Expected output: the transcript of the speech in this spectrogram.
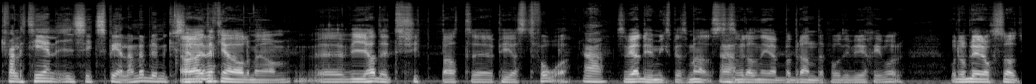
kvaliteten i sitt spelande blir mycket sämre. Ja, det kan jag hålla med om. Eh, Vi hade ett chippat eh, PS2. Ja. Så vi hade hur mycket spel som helst. Ja. Som vi laddade ner och brände på DVD-skivor. Och då blev det också så att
